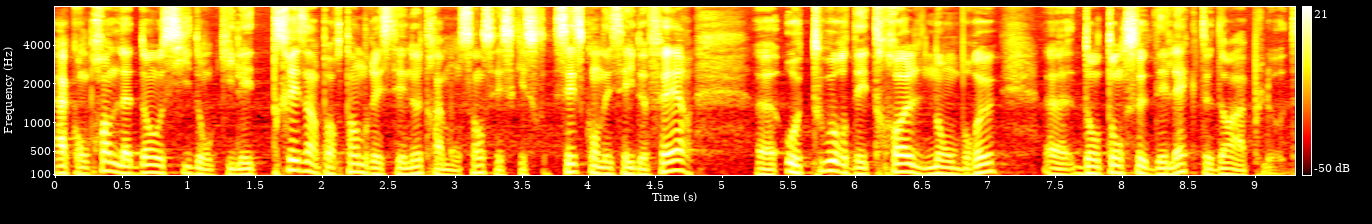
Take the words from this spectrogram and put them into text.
à comprendre là-dedans aussi. Donc il est très important de rester neutre à mon sens et c'est ce qu'on essaye de faire autour des trolls nombreux dont on se délecte dans Upload.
